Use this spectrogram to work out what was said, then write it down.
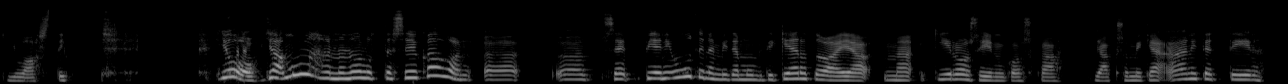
kivasti. Joo, ja mullahan on ollut tässä jo kauan öö, öö, se pieni uutinen, mitä mun piti kertoa, ja mä kirosin, koska jakso, mikä äänitettiin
